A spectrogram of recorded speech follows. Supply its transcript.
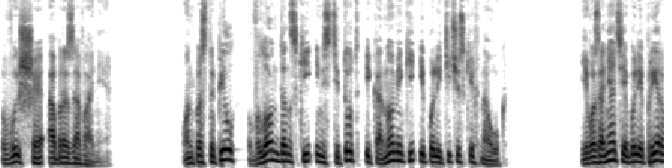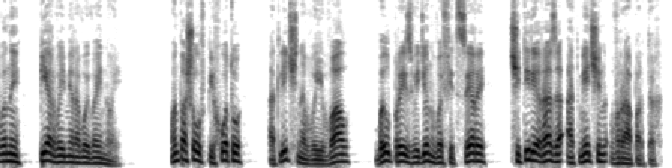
высшее образование. Он поступил в Лондонский институт экономики и политических наук. Его занятия были прерваны Первой мировой войной. Он пошел в пехоту, отлично воевал, был произведен в офицеры, четыре раза отмечен в рапортах.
